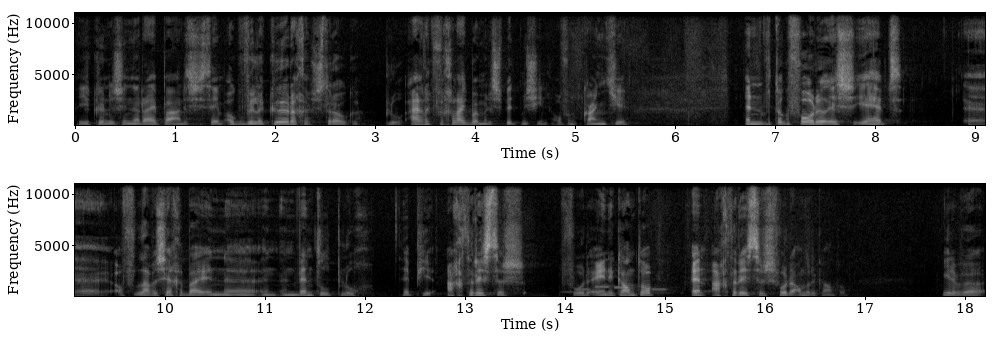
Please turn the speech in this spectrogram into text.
Je kunt dus in een rijpaardensysteem ook willekeurige stroken ploegen. Eigenlijk vergelijkbaar met een spitmachine of een kantje. En wat ook een voordeel is, je hebt, uh, of laten we zeggen bij een, uh, een, een wentelploeg, heb je acht risters voor de ene kant op en acht risters voor de andere kant op. Hier hebben we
